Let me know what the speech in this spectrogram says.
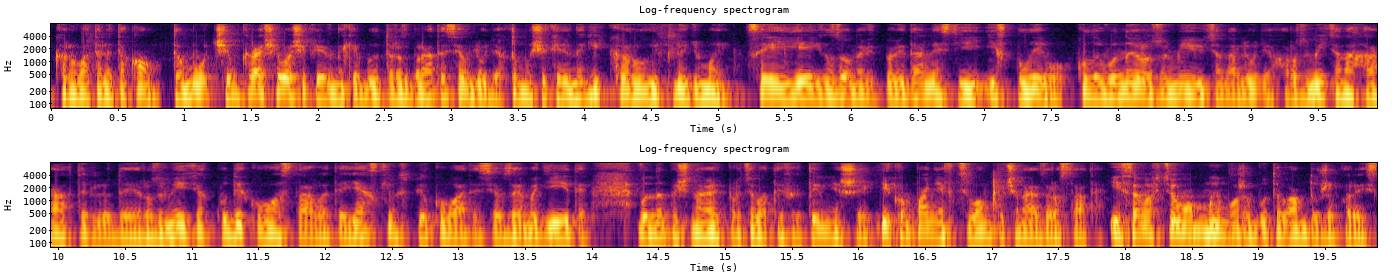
керувати літаком. Тому чим краще ваші керівники будуть розбиратися в людях, тому що керівники керують людьми. Це і є їх зона відповідальності і впливу, коли вони розуміються на людях, розуміються на характер людей, розуміються, куди кого ставити, як з ким спілкуватися, взаємодіяти. Вони починають працювати ефективніше, і компанія в цілому починає зростати. І саме в цьому ми можемо бути вам дуже корисні.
